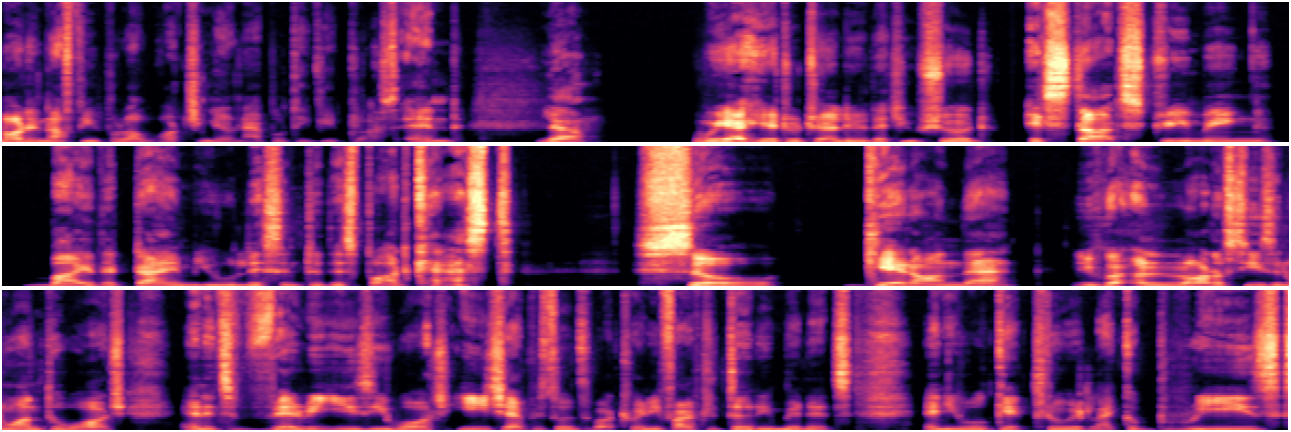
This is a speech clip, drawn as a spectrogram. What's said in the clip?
not enough people are watching it on Apple TV Plus. And Yeah. we are here to tell you that you should. It starts streaming by the time you listen to this podcast. So get on that. You've got a lot of season one to watch, and it's very easy watch. Each episode's about 25 to 30 minutes, and you will get through it like a breeze.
